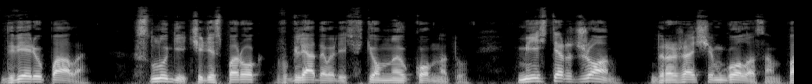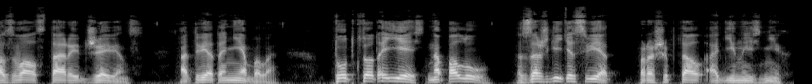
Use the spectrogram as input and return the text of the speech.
Дверь упала. Слуги через порог вглядывались в темную комнату. «Мистер Джон!» – дрожащим голосом позвал старый Джевинс. Ответа не было. «Тут кто-то есть, на полу! Зажгите свет!» – прошептал один из них.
